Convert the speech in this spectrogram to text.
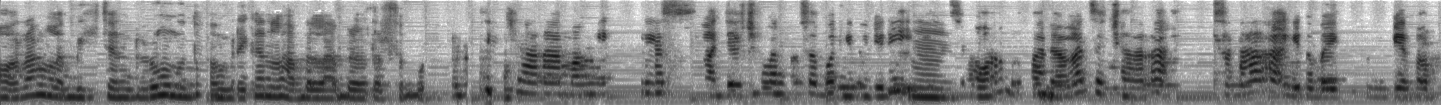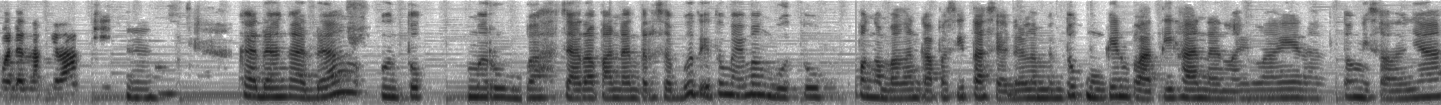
orang lebih cenderung untuk memberikan label-label tersebut. Cara mengikis judgment tersebut gitu. Jadi hmm. semua orang berpandangan secara setara gitu baik pemimpin perempuan dan laki-laki. Hmm. Kadang-kadang untuk merubah cara pandang tersebut itu memang butuh pengembangan kapasitas ya dalam bentuk mungkin pelatihan dan lain-lain atau misalnya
